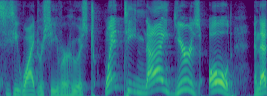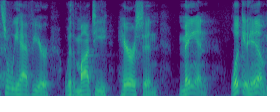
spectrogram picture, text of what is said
SEC wide receiver who is 29 years old. And that's what we have here with Monte Harrison. Man, look at him.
